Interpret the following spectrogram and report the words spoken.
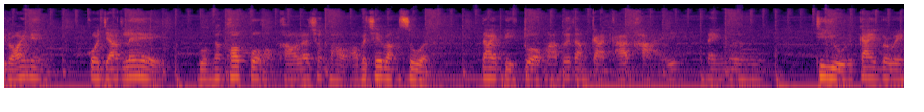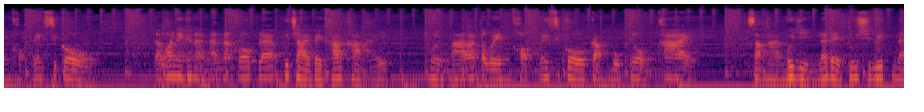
2401 โกดยัตเล่รวมทั้งครอบครัวของเขาและชนเผ่าอาปาเช่บางส่วน ได้ปลีกตัวออกมาเพื่อทำการค้าขายในเมืองที่อยู่ใกล้บริเวณของเม็กซิโก แต่ว่าในขณะนั้นนักรบและผู้ชายไปค้าขาย หน่วยม้าลาดตระเวนของเม็กซิโกกับบุกถล่มค่าย สังหารผู้หญิงและเด็กทุกชีวิตใน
